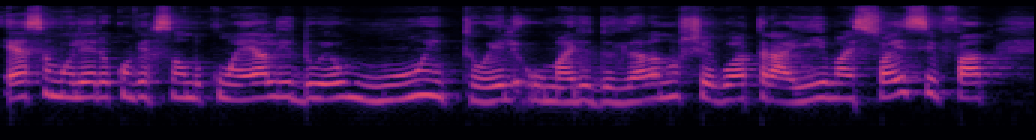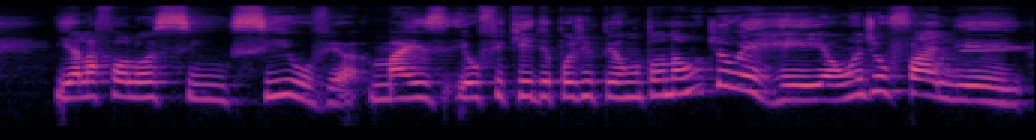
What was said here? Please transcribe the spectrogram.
essa mulher, eu conversando com ela, e doeu muito. Ele, o marido dela não chegou a trair, mas só esse fato. E ela falou assim, Silvia, mas eu fiquei depois me perguntando onde eu errei, aonde eu falhei,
